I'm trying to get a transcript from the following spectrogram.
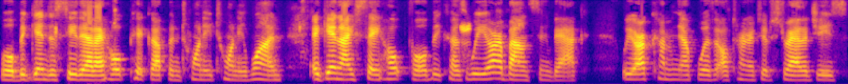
we'll begin to see that, I hope, pick up in 2021. Again, I say hopeful because we are bouncing back. We are coming up with alternative strategies.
